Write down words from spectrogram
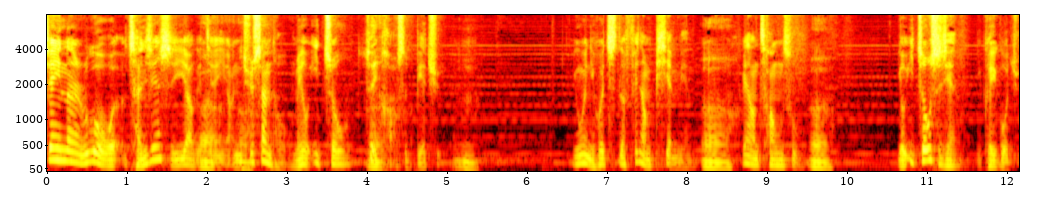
建议呢，如果我诚心实意要给建议啊，你去汕头没有一周，最好是别去。嗯。因为你会吃的非常片面，嗯。非常仓促。嗯。有一周时间，你可以过去，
